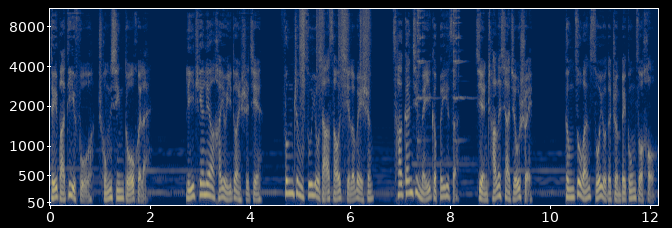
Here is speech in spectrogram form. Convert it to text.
得把地府重新夺回来。离天亮还有一段时间，风正苏又打扫起了卫生，擦干净每一个杯子，检查了下酒水。等做完所有的准备工作后，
